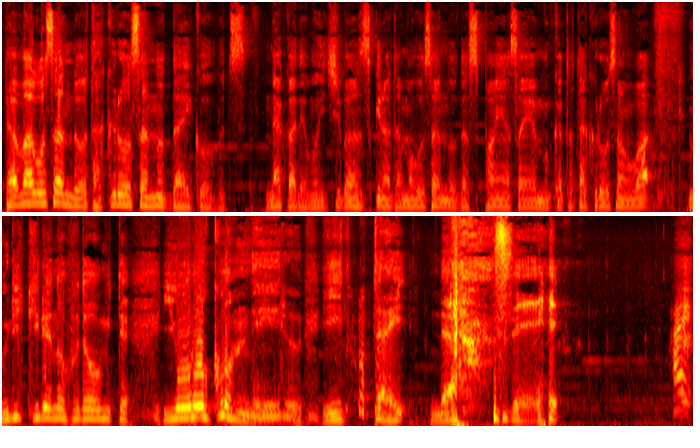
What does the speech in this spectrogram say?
卵サンドは拓郎さんの大好物。中でも一番好きな卵サンドを出すパン屋さんへ向かった拓郎さんは、売り切れの札を見て喜んでいる。一体なぜ？はい。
